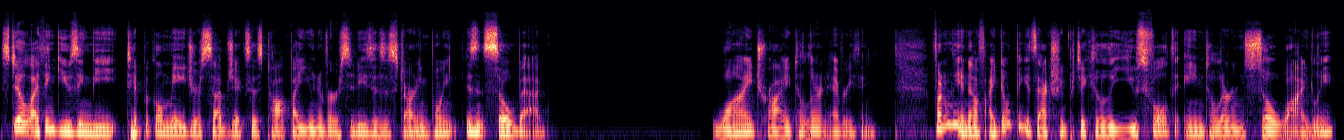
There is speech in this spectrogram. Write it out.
Still, I think using the typical major subjects as taught by universities as a starting point isn't so bad. Why try to learn everything? Funnily enough, I don't think it's actually particularly useful to aim to learn so widely.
